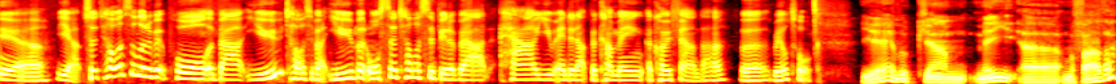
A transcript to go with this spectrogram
Yeah, yeah. So tell us a little bit, Paul, about you. Tell us about you, but also tell us a bit about how you ended up becoming a co-founder for Real Talk. Yeah, look, um, me, uh, I'm a father,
